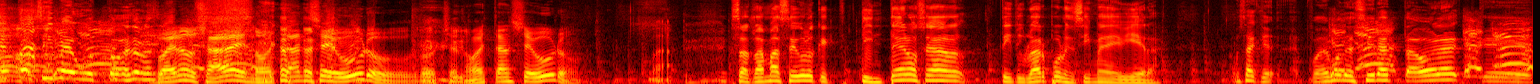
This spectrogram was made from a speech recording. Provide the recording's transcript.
Esto sí me gustó. Bueno, ¿sabes? No es tan seguro, Rocha. No es tan seguro. Wow. O sea, está más seguro que Quintero sea titular por encima de Viera. O sea que podemos decir hasta ahora que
